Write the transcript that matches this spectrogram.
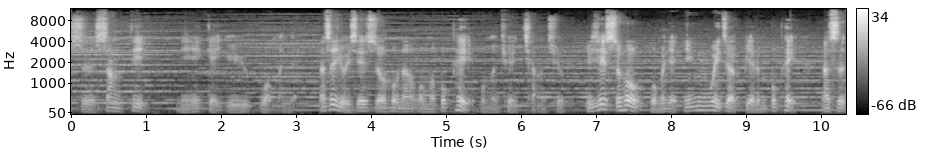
是上帝你给予我们的。但是有些时候呢，我们不配，我们却强求；有些时候，我们也因为这别人不配，但是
